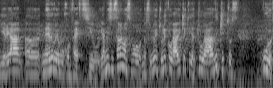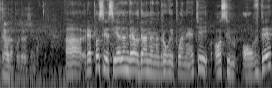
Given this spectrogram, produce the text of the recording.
Jer ja a, ne verujem u konfekciju. Ja mislim stvarno da, smo, da su ljudi toliko različiti da tu različitost uvek treba da podržimo. A, rekla si da si jedan deo dana na drugoj planeti, osim ovde,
